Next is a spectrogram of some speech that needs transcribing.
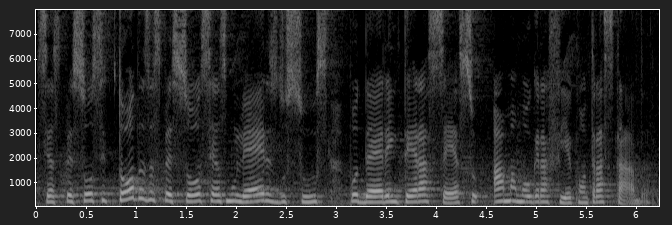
se as pessoas, se todas as pessoas, se as mulheres do SUS puderem ter acesso à mamografia contrastada.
